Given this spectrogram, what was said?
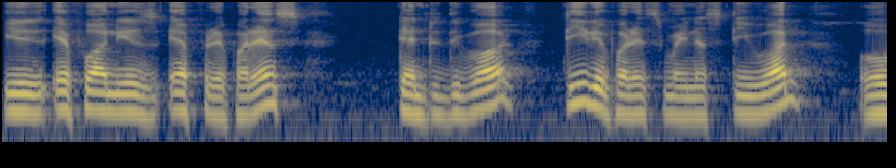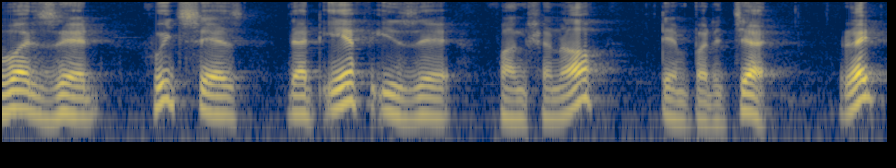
is f 1 is f reference 10 to the power t reference minus t 1 over z which says that f is a function of temperature right.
